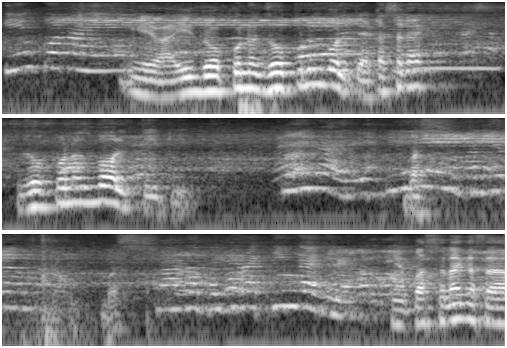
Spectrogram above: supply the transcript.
किंग कोण आहे ये आई झोपून झोपूनच बोलते कसं काय झोपूनच बोलते की किंग आहे किंग बस. बघिरा बस माझा बघिरा किंग आहे हे बसलाय कसा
